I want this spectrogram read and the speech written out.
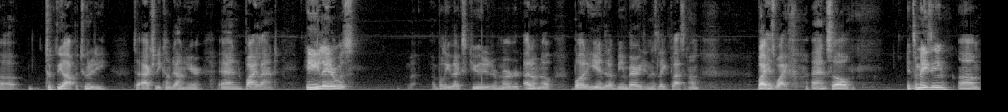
uh took the opportunity to actually come down here and buy land. He later was, I believe, executed or murdered. I don't know but he ended up being buried in his Lake Placid home by his wife. And so it's amazing. Um,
